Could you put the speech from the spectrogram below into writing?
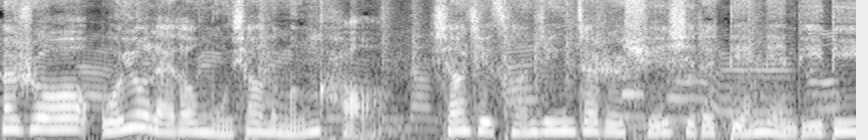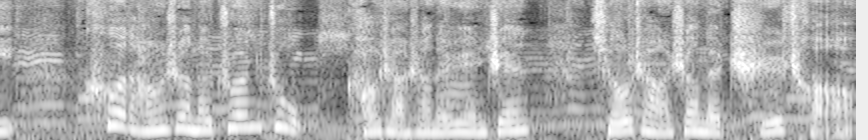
他说：“我又来到母校的门口，想起曾经在这学习的点点滴滴，课堂上的专注，考场上的认真，球场上的驰骋，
